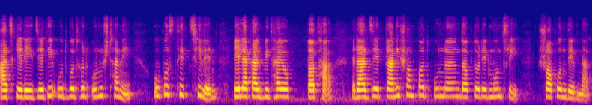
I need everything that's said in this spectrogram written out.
আজকের এই জেটি উদ্বোধন অনুষ্ঠানে উপস্থিত ছিলেন এলাকার বিধায়ক তথা রাজ্যের প্রাণী সম্পদ উন্নয়ন দপ্তরের মন্ত্রী স্বপন দেবনাথ।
